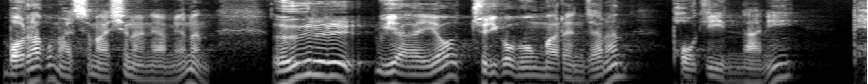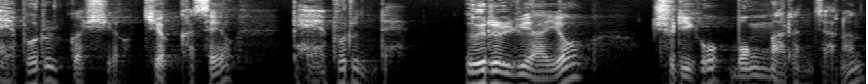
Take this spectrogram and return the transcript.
뭐라고 말씀하시느냐면은 의를 위하여 줄이고 목마른 자는 복이 있나니 배부를 것이요. 기억하세요. 배부른데 의를 위하여 줄이고 목마른 자는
